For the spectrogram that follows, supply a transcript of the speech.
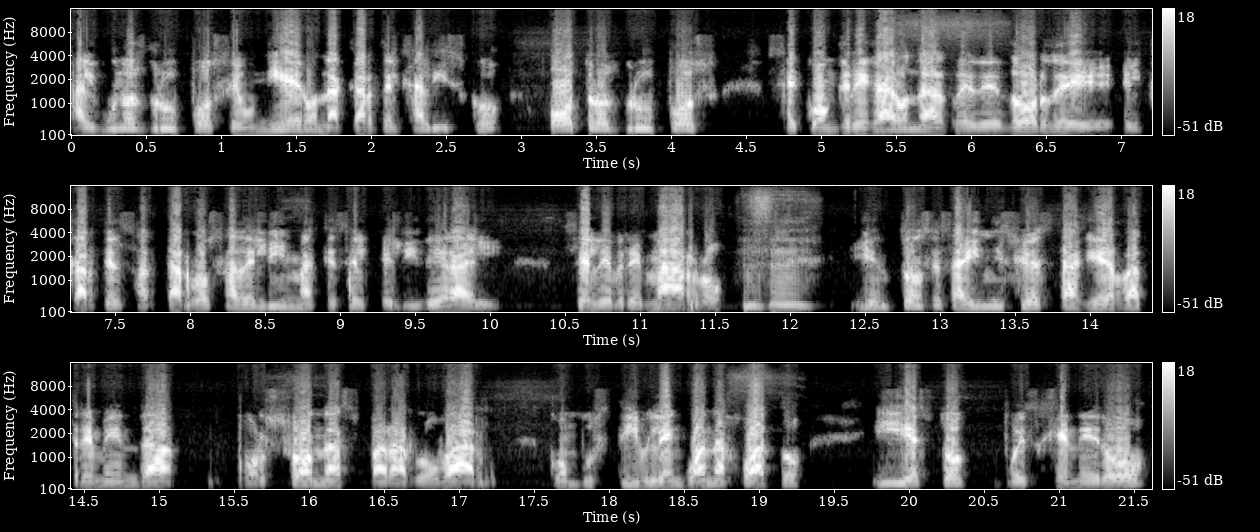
algunos grupos se unieron a Cártel Jalisco, otros grupos se congregaron alrededor del el cártel Santa Rosa de Lima, que es el que lidera el célebre Marro, y entonces ahí inició esta guerra tremenda por zonas para robar combustible en Guanajuato, y esto pues generó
